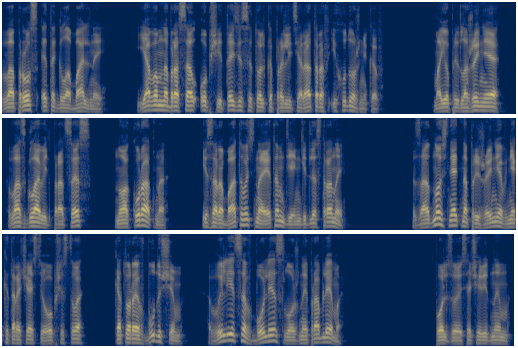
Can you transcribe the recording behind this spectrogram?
Вопрос это глобальный. Я вам набросал общие тезисы только про литераторов и художников. Мое предложение – возглавить процесс, но аккуратно, и зарабатывать на этом деньги для страны. Заодно снять напряжение в некоторой части общества, которое в будущем выльется в более сложные проблемы. Пользуясь очередным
